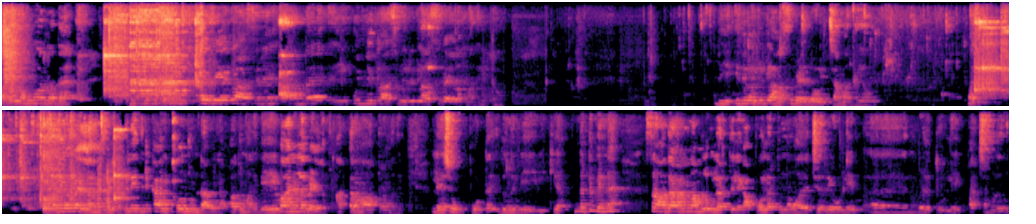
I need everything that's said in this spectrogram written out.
വെള്ളം എന്ന് പറഞ്ഞത് ചെറിയ ഗ്ലാസ്സിന് നമ്മുടെ ഈ കുഞ്ഞു ഗ്ലാസ്സിൽ ഒരു ഗ്ലാസ് വെള്ളം മതി കേട്ടോ. ഇതിലൊരു ഗ്ലാസ് വെള്ളം ഒഴിച്ചാൽ മതിയാവും. മതി. അധികം വെള്ളം വേണ്ട. പിന്നെ ഇതിന് കയ്പൊന്നും ഉണ്ടാവില്ല. അപ്പം അത് മതി. വേവാനുള്ള വെള്ളം. അത്ര മാത്രം മതി. ലേശം ഉപ്പിട്ട് ഇതൊന്ന് വേവിക്കുക. എന്നിട്ട് പിന്നെ സാധാരണ നമ്മൾ ഉലർത്തിലേക്ക് അപ്പം ഉലർത്തുന്ന പോലെ ചെറിയ ഉള്ളിയും വെളുത്തുള്ളിയും പച്ചമുളകും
